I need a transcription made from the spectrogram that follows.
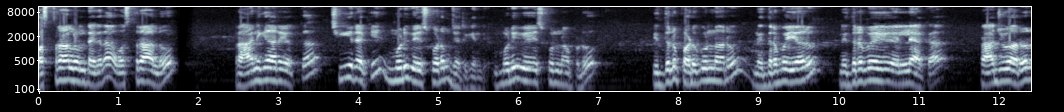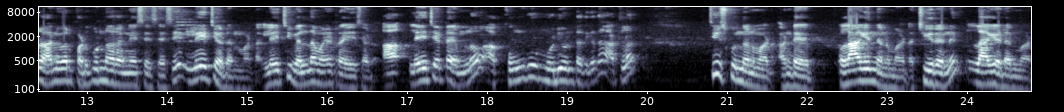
వస్త్రాలు ఉంటాయి కదా ఆ వస్త్రాలు రాణిగారి యొక్క చీరకి ముడి వేసుకోవడం జరిగింది. ముడి వేసుకున్నప్పుడు ఇద్దరు పడుకున్నారు నిద్రపోయారు. నిద్రపోయి వెళ్ళాక రాజువారు రాణివారు పడుకున్నారు అనేసేసేసి లేచాడు అనమాట లేచి వెళ్దామని ట్రై చేశాడు. ఆ లేచే టైంలో ఆ కొంగు ముడి ఉంటుంది కదా అట్లా తీసుకుందనమాట. అంటే లాగిందనమాట చీరని లాగాడనమాట.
